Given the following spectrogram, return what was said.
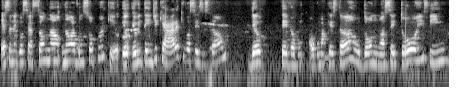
essa, negociação não, não avançou por quê? Eu, eu entendi que a área que vocês estão deu teve algum, alguma questão, o dono não aceitou, enfim,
